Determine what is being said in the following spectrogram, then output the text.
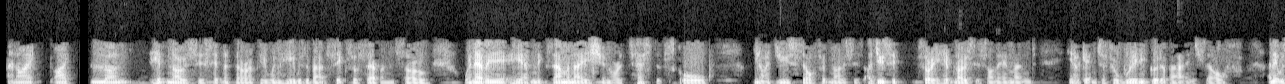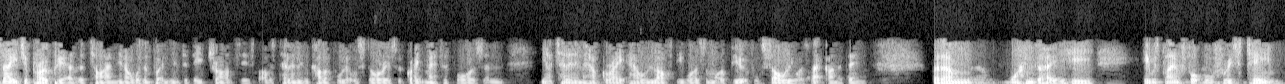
And I, I learned hypnosis, hypnotherapy when he was about six or seven. So whenever he had an examination or a test at school, you know, I'd use self hypnosis. I'd use, sorry, hypnosis on him and, you know, get him to feel really good about himself and it was age appropriate at the time. You know, I wasn't putting him into deep trances, but I was telling him colourful little stories with great metaphors and, you know, telling him how great, how loved he was and what a beautiful soul he was, that kind of thing. But um, one day he he was playing football for his team,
